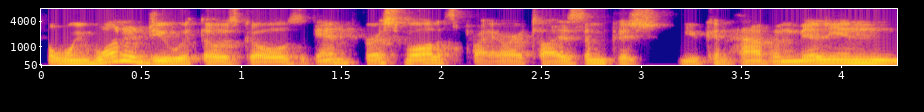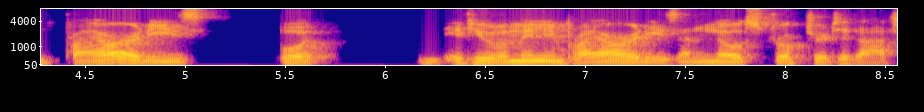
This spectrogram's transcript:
what we want to do with those goals again first of all let's prioritize them because you can have a million priorities but if you have a million priorities and no structure to that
